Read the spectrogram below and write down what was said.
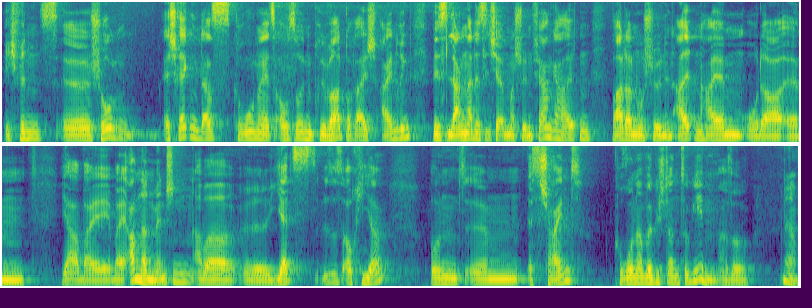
Ich finde es äh, schon erschreckend, dass Corona jetzt auch so in den Privatbereich eindringt. Bislang hat es sich ja immer schön ferngehalten, war da nur schön in Altenheimen oder ähm, ja, bei, bei anderen Menschen. Aber äh, jetzt ist es auch hier und ähm, es scheint Corona wirklich dann zu geben. Also ja.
